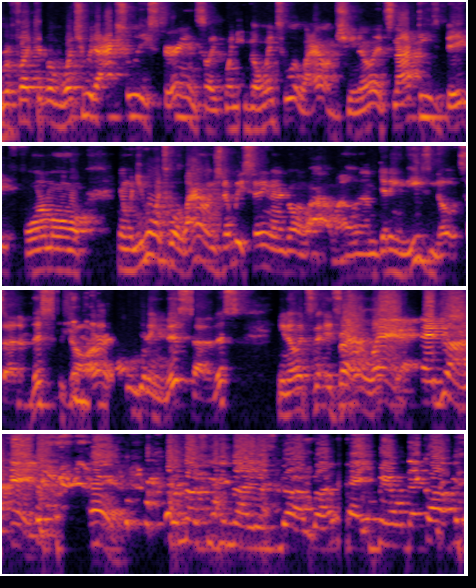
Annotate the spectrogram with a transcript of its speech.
reflective of what you would actually experience like when you go into a lounge you know? It's not these big formal and when you go into a lounge nobody's sitting there going wow well i'm getting these notes out of this cigar i'm getting this out of this. You know it's it's right. not like hey, hey john hey. Hey what notes you getting out of your cigar bro? Hey you paying with that coffee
